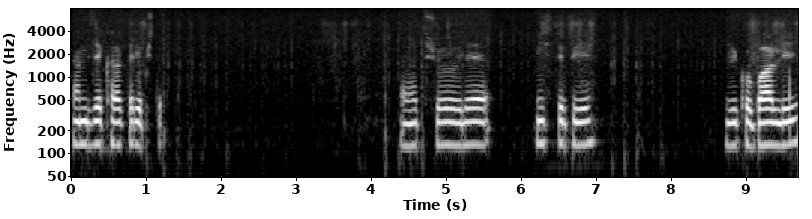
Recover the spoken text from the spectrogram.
Sen bize karakter yapıştır. Evet şöyle Mr. P Rico Barley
